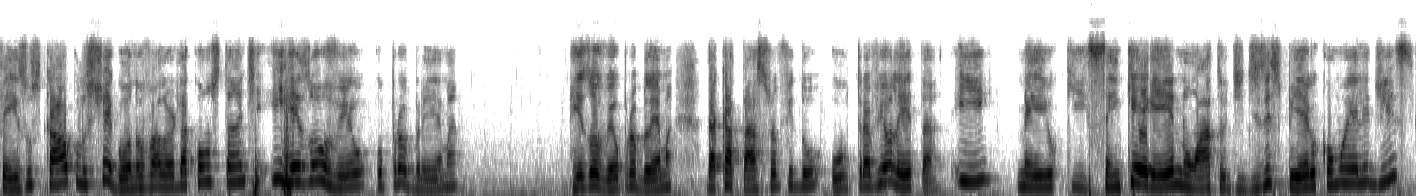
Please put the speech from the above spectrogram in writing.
fez os cálculos, chegou no valor da constante e resolveu o problema resolveu o problema da catástrofe do ultravioleta. E meio que sem querer, num ato de desespero, como ele disse,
